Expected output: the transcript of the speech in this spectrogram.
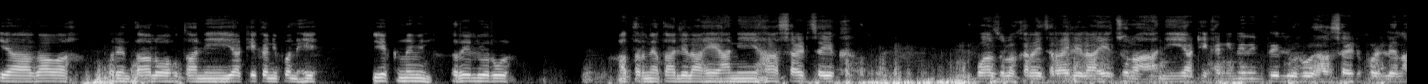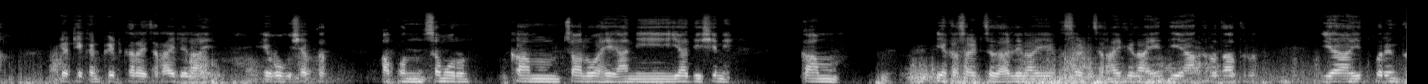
या गावापर्यंत आलो आहोत. आणि या ठिकाणी पण हे एक नवीन रेल्वे रूळ हातरण्यात आलेला आहे. आणि हा साईडचा एक बाजूला करायचा राहिलेला आहे जुना. आणि या ठिकाणी नवीन रेल्वे रूळ हा साईड पडलेला. या ठिकाणी फिट करायचा राहिलेला आहे. हे बघू शकतात. आपण समोरून काम चालू आहे आणि या दिशेने काम एका साईडचं झालेलं आहे एका साईडचं राहिलेलं आहे. ते आतरत आतरत या इथपर्यंत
